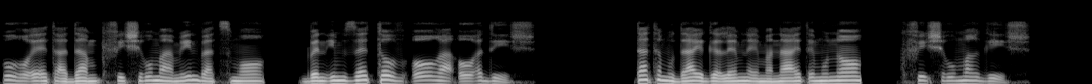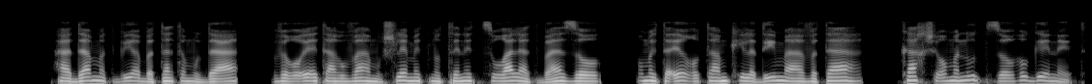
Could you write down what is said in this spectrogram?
הוא רואה את האדם כפי שהוא מאמין בעצמו, בין אם זה טוב או רע או אדיש. תת המודע יגלם נאמנה את אמונו, כפי שהוא מרגיש. האדם מטביע בתת המודע, ורואה את האהובה המושלמת נותנת צורה להטבעה זו, ומתאר אותם כילדים מאהבתה, כך שאומנות זו הוגנת.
